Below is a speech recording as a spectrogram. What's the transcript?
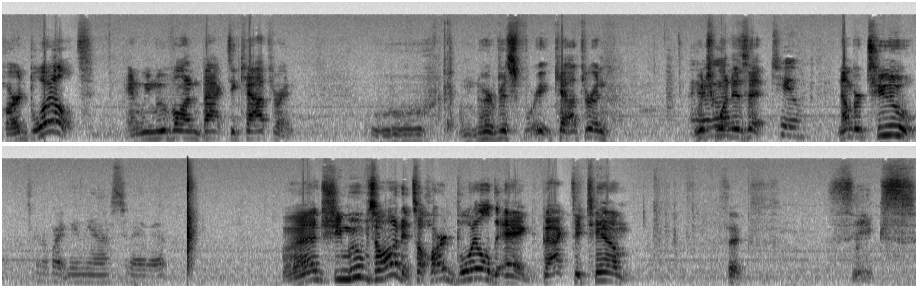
Hard boiled. And we move on back to Catherine. Ooh, I'm nervous for you, Catherine. Which one is it? Two. Number two. It's going to bite me in the ass today, I bet. And she moves on. It's a hard boiled egg. Back to Tim. Six. Six.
